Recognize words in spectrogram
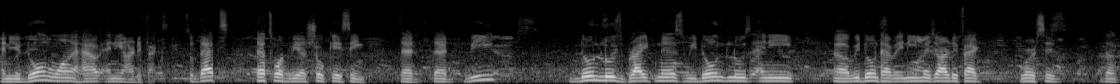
And you don't want to have any artifacts. So that's, that's what we are showcasing, that, that we don't lose brightness, we don't lose any, uh, we don't have any image artifact versus the,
